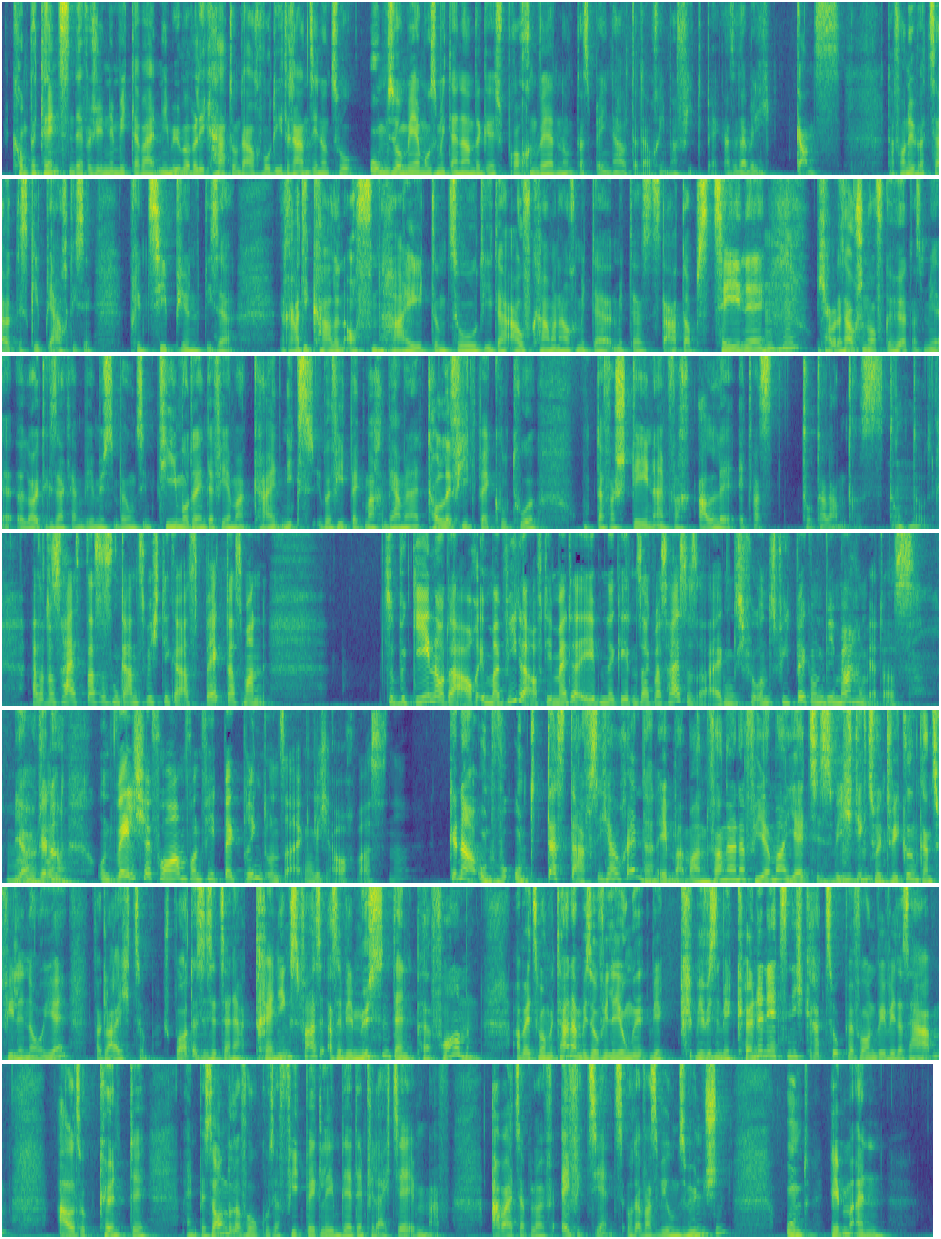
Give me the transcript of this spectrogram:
Kompetenzen der verschiedenen Mitarbeiter im Überblick hat und auch wo die dran sind und so, umso mehr muss miteinander gesprochen werden und das beinhaltet auch immer Feedback. Also da bin ich ganz davon überzeugt. Es gibt ja auch diese Prinzipien dieser radikalen Offenheit und so, die da aufkamen, auch mit der, mit der Startup-Szene. Mhm. Ich habe das auch schon oft gehört, dass mir Leute gesagt haben, wir müssen bei uns im Team oder in der Firma nichts über Feedback machen. Wir haben eine tolle Feedback-Kultur und da verstehen einfach alle etwas total anderes drunter. Mhm. Also das heißt, das ist ein ganz wichtiger Aspekt, dass man zu Beginn oder auch immer wieder auf die Meta-Ebene geht und sagt, was heißt das eigentlich für uns Feedback und wie machen wir das? Ja, und, genau. Und, und, welche Form von Feedback bringt uns eigentlich auch was? Ne? Genau, und, und das darf sich auch ändern. Eben am Anfang einer Firma, jetzt ist wichtig mhm. zu entwickeln, ganz viele neue, im Vergleich zum Sport, das ist jetzt eine Art Trainingsphase, also wir müssen denn performen. Aber jetzt momentan haben wir so viele junge, wir, wir wissen, wir können jetzt nicht gerade so performen, wie wir das haben, also könnte ein besonderer Fokus auf Feedback leben, der dann vielleicht sehr eben auf Arbeitsabläufe, Effizienz oder was wir uns wünschen und eben ein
